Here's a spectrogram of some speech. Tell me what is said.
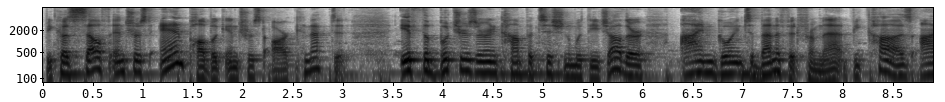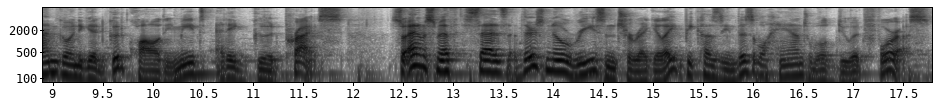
Because self interest and public interest are connected. If the butchers are in competition with each other, I'm going to benefit from that because I'm going to get good quality meat at a good price. So Adam Smith says there's no reason to regulate because the invisible hand will do it for us.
